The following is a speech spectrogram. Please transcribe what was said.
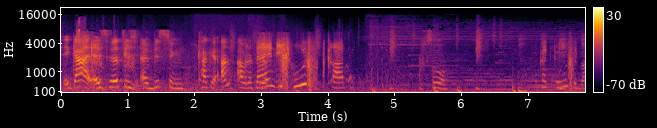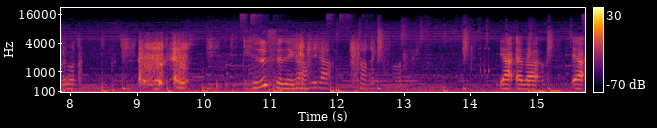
Egal, es hört sich ein bisschen kacke an, aber das. Nein, ich hust gerade. Ach so. Ich hab gehustet, warte mal. Hilfe, Digga. Ja, er war. Ja,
